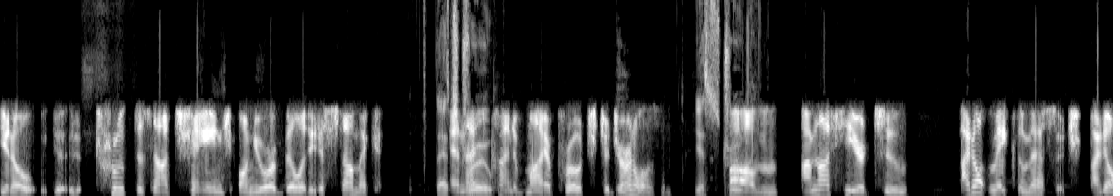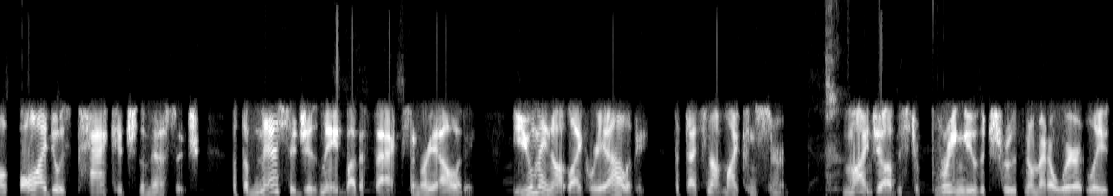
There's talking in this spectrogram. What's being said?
you know, truth does not change on your ability to stomach it. That's and true. that's kind of my approach to journalism. yes, true. Um, I'm not here to. I don't make the message. I don't. All I do is package the message. But the message is made by the facts and reality. You may not like reality, but that's not my concern. My job is to bring you the truth no matter where it leads.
